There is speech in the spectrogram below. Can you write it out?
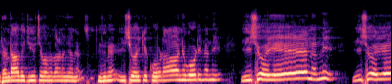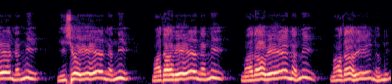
രണ്ടാമത് ജീവിച്ചു വന്നതാണ് ഞാൻ. ഇതിന് ഈശോയ്ക്ക് കോടാനുകോടി നന്ദി. ഈശോയേ നന്ദി. ഈശോയേ നന്ദി ഈശോയെ നന്ദി മാതാവേ നന്ദി മാതാവേ നന്ദി മാതാവേ നന്ദി.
